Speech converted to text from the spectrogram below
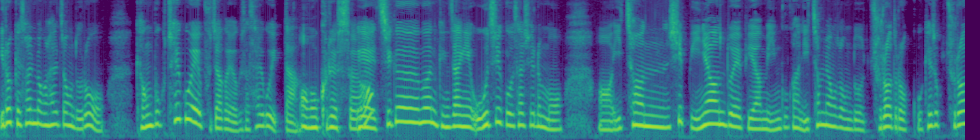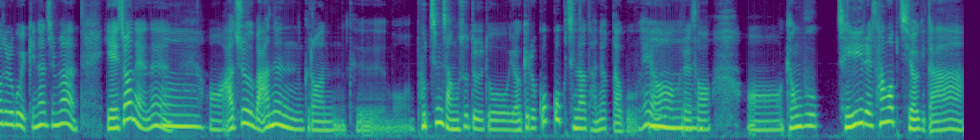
이렇게 설명을 할 정도로 경북 최고의 부자가 여기서 살고 있다. 어, 그랬어요? 예, 지금은 굉장히 오지고 사실은 뭐, 어, 2012년도에 비하면 인구가 한 2,000명 정도 줄어들었고 계속 줄어들고 있긴 하지만 예전에는 음. 어, 아주 많은 그런 그 뭐, 보침 장수들도 여기를 꼭꼭 지나다녔다고 해요. 음. 그래서, 어, 경북 제1의 상업 지역이다.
